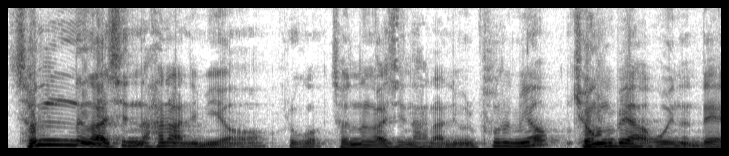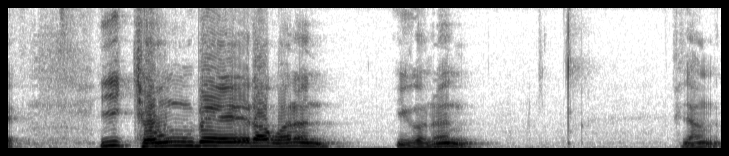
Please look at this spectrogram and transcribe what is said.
전능하신 하나님이여 그리고 전능하신 하나님을 부르며 경배하고 있는데 이 경배라고 하는 이거는 그냥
